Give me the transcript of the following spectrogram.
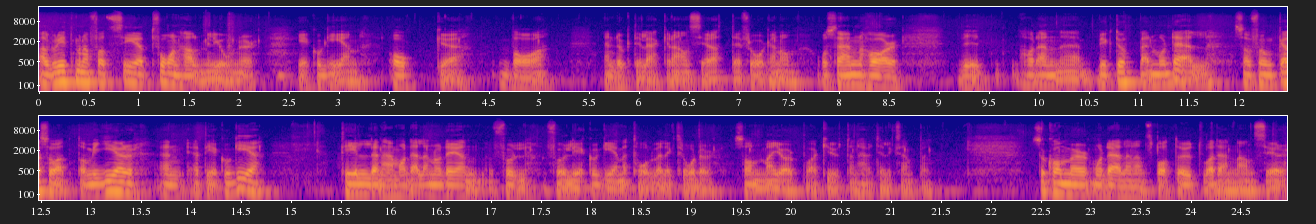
algoritmen har fått se 2,5 miljoner EKG och eh, vad en duktig läkare anser att det är frågan om. Och sen har, vi, har den eh, byggt upp en modell som funkar så att om vi ger en, ett EKG till den här modellen och det är en full, full EKG med 12 elektroder som man gör på akuten här till exempel. Så kommer modellen att spotta ut vad den anser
